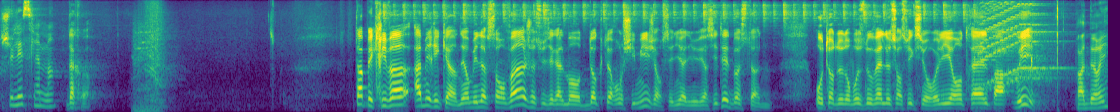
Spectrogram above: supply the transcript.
Je laisse la main. D'accord. Top écrivain américain. Né en 1920, je suis également docteur en chimie. J'ai enseigné à l'université de Boston. Auteur de nombreuses nouvelles de science-fiction, reliées entre elles par. Oui, Bradbury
